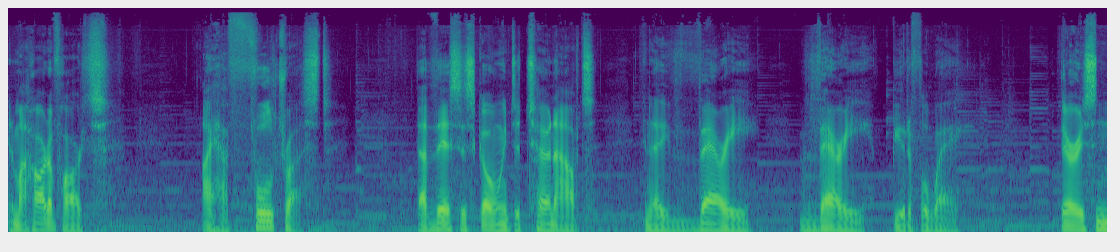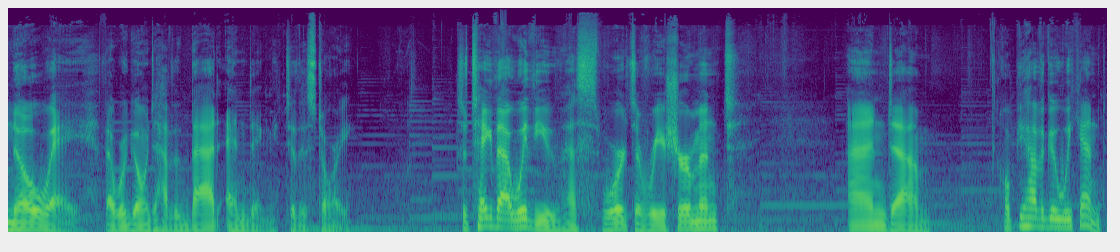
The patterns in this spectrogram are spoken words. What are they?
in my heart of hearts, I have full trust that this is going to turn out in a very, very beautiful way. There is no way that we're going to have a bad ending to this story. So take that with you as words of reassurance and um, hope you have a good weekend.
